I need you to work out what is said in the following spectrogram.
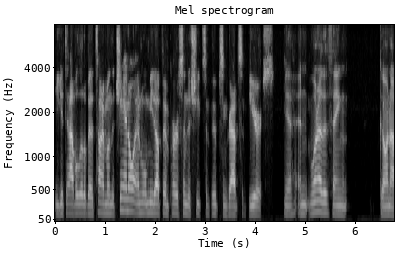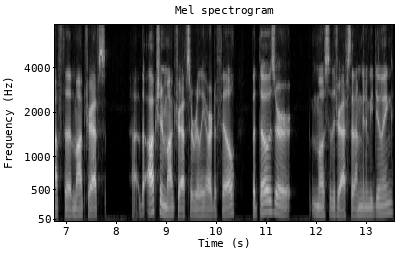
you get to have a little bit of time on the channel, and we'll meet up in person to shoot some hoops and grab some beers. Yeah, and one other thing, going off the mock drafts, uh, the auction mock drafts are really hard to fill, but those are most of the drafts that I'm going to be doing.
